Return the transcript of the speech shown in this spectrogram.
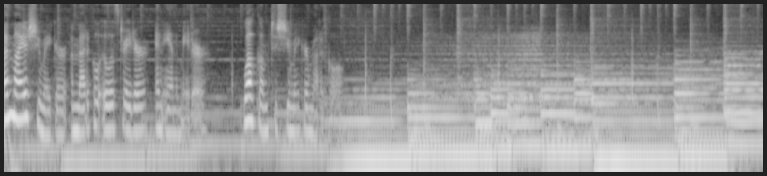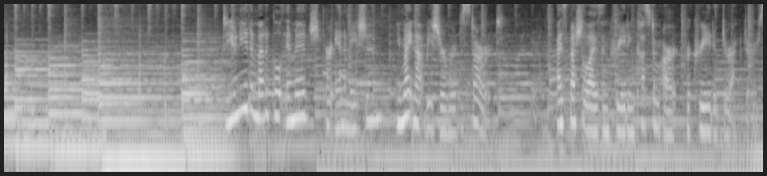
I'm Maya Shoemaker, a medical illustrator and animator. Welcome to Shoemaker Medical. Do you need a medical image or animation? You might not be sure where to start. I specialize in creating custom art for creative directors.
